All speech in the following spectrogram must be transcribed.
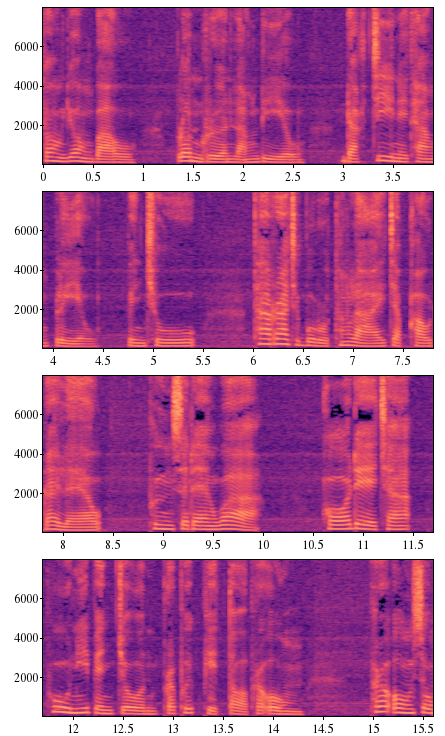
ช่องย่องเบา ปล้นเรือนหลังเดียว ดักจี้ในทางเปลี่ยว เป็นชู้ ถ้าราชบุรุษทั้งหลายจับเขาได้แล้ว พึงแสดงว่า ขอเดชะ ผู้นี้เป็นโจรประพฤติผิดต่อพระองค์ พระองค์ทรง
